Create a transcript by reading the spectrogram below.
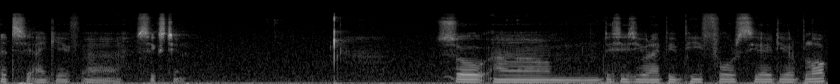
Let's say I give uh, 16 so um, this is your IPv4 CIDR block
